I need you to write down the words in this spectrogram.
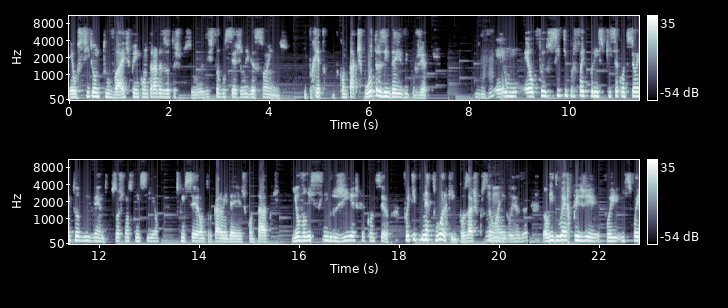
é o sítio onde tu vais para encontrar as outras pessoas e estabelecer ligações, tipo rede de contactos com outras ideias e projetos. Uhum. É um, é, foi o sítio perfeito para isso, porque isso aconteceu em todo o evento. Pessoas que não se conheciam, se conheceram, trocaram ideias, contactos, e houve ali sinergias que aconteceram. Foi tipo networking, para usar a expressão Uhum. à inglesa, ali do RPG. Foi, isso foi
